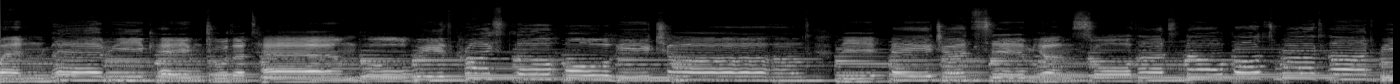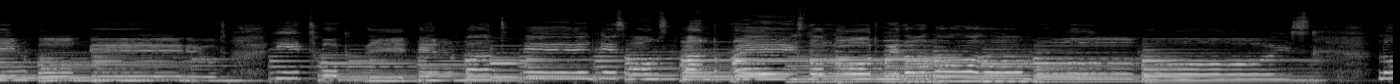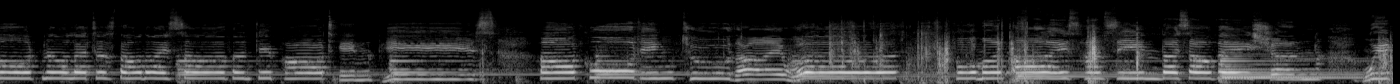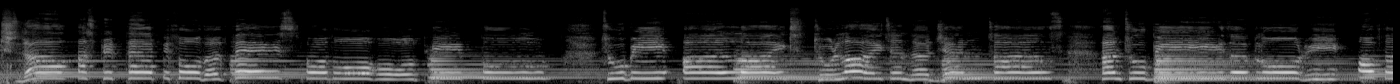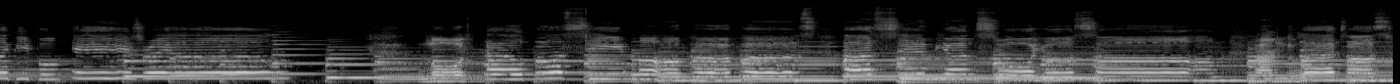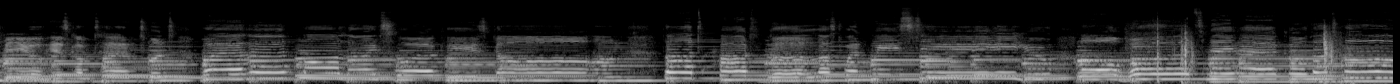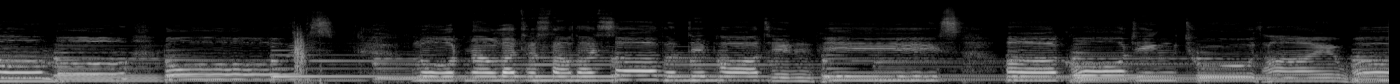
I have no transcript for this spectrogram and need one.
When Mary came to the temple with Christ the Holy Child, the aged Simeon saw that now God's word had been fulfilled. He took the infant in his arms and Now lettest thou thy servant depart in peace, according to thy word. For mine eyes have seen thy salvation, which thou hast prepared before the face of all people, to be a light to lighten the Gentiles, and to be the glory of thy people Israel. Lord, help us see our purpose as Simeon saw your Son, and let us feel his contentment when our life's work is done. That at the last, when we see you, our words may Lettest thou thy servant depart in peace, according to thy word.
